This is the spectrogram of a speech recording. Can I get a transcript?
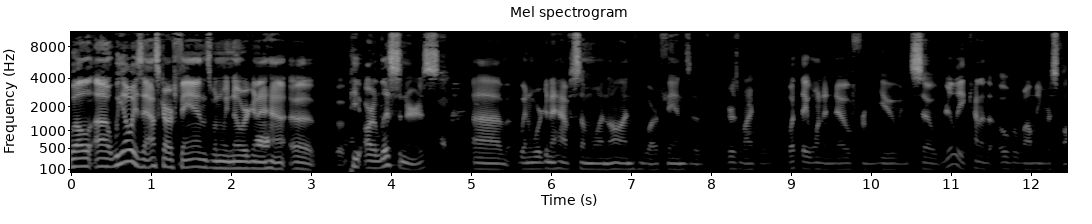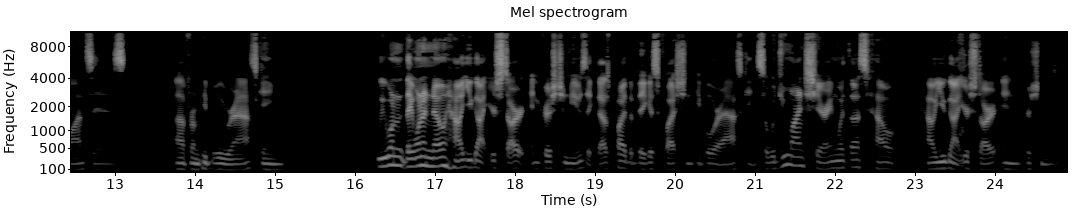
Well, uh, we always ask our fans when we know we're going to have uh, our listeners uh, when we're going to have someone on who are fans of, of yours, Michael, what they want to know from you. And so, really, kind of the overwhelming response is uh, from people we were asking. We want they want to know how you got your start in Christian music. That was probably the biggest question people were asking. So, would you mind sharing with us how how you got your start in Christian music?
